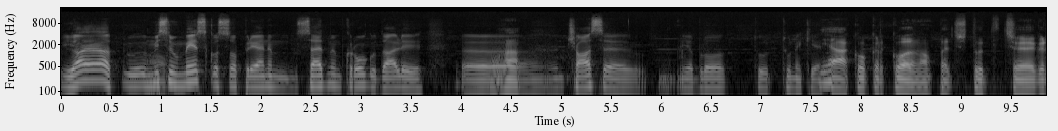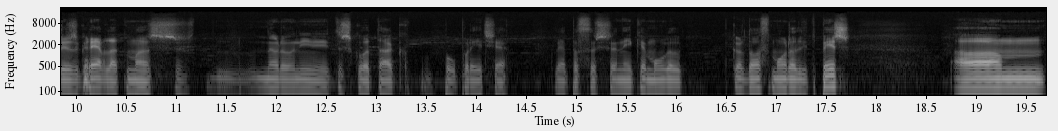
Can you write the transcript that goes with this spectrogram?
Ja, ja, ja, mislim, vmes, ko so pri enem sedmem krogu dali Aha. uh, čase, je bilo tu, tu nekje. Ja, kako koli. No. Pač tudi, če greš grevlat, imaš na ravnini težko tako povprečje. Le pa so še nekaj mogli, kar dosti morali peš. Um,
